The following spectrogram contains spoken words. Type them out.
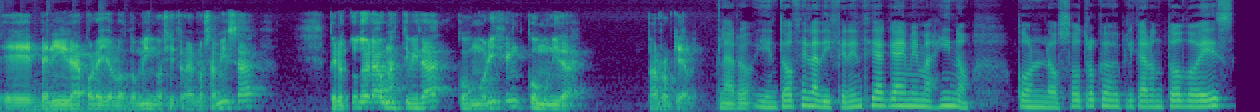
eh, venir a por ellos los domingos y traerlos a misa, pero todo era una actividad con origen comunidad parroquial. Claro, y entonces la diferencia que hay, me imagino, con los otros que os explicaron todo es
